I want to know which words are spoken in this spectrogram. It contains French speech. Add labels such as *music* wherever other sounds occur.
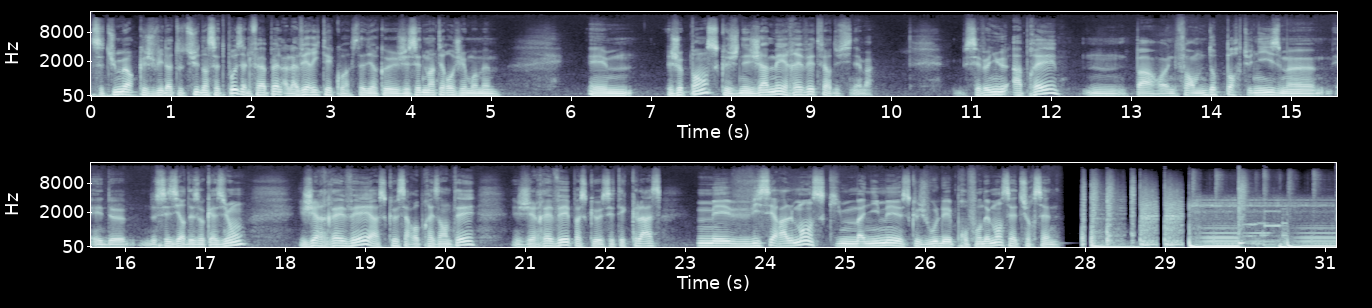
Cette humeur que je vis là tout de suite dans cette pause, elle fait appel à la vérité, quoi. C'est-à-dire que j'essaie de m'interroger moi-même. Et hum, je pense que je n'ai jamais rêvé de faire du cinéma. C'est venu après, hum, par une forme d'opportunisme euh, et de, de saisir des occasions. J'ai rêvé à ce que ça représentait. J'ai rêvé parce que c'était classe. Mais viscéralement, ce qui m'animait, ce que je voulais profondément, c'est être sur scène.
